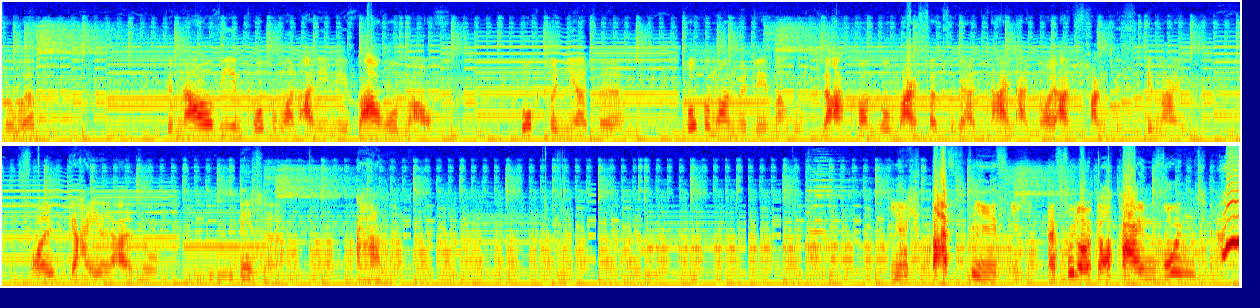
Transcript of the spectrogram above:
zurück. Genau wie im Pokémon-Anime, warum auch hochtrainierte Pokémon, mit denen man gut klarkommt, um Meister zu werden. Nein, ein Neuanfang ist immer voll geil, also Bitte. Amen. Ihr Spastis, ich erfülle euch doch keinen Wunsch. Ah!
